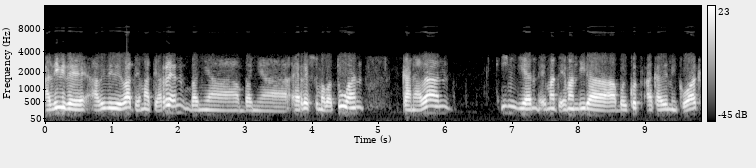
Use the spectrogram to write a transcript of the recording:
adibide, adibide bat ematearren, baina, baina errezuma batuan, Kanadan, Indian, eman dira boikot akademikoak,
